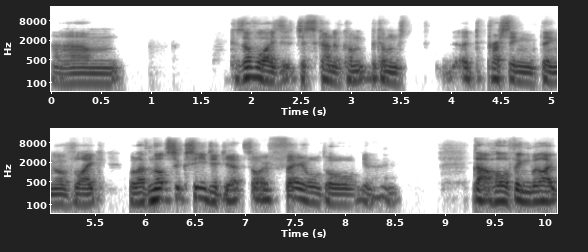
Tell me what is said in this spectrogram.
um because otherwise it just kind of come, becomes a depressing thing of like well i've not succeeded yet so i've failed or you know that whole thing We're like,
